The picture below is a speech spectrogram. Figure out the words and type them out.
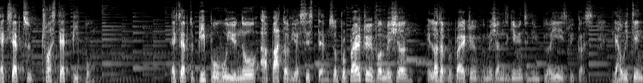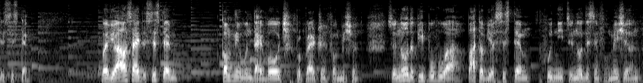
except to trusted people, except to people who you know are part of your system. So, proprietary information a lot of proprietary information is given to the employees because they are within the system. But if you're outside the system, company won't divulge proprietary information. So know the people who are part of your system who need to know this information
